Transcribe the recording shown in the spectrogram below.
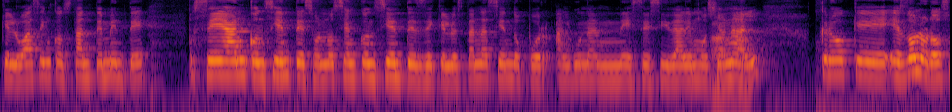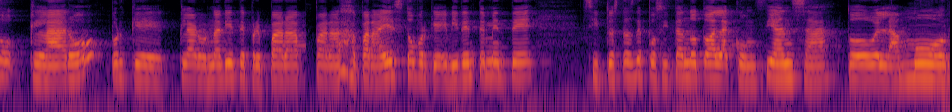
que lo hacen constantemente, pues sean conscientes o no sean conscientes de que lo están haciendo por alguna necesidad emocional. Creo que es doloroso, claro, porque, claro, nadie te prepara para, para esto, porque evidentemente si tú estás depositando toda la confianza, todo el amor,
